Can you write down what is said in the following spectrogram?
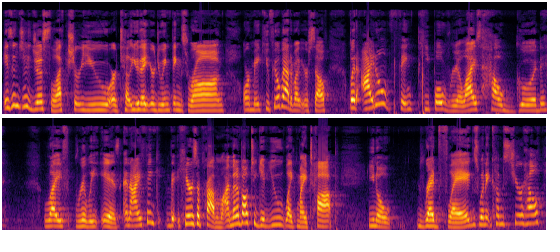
isn't to just lecture you or tell you that you're doing things wrong or make you feel bad about yourself but i don't think people realize how good life really is. And i think that here's a problem. I'm about to give you like my top you know, red flags when it comes to your health,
